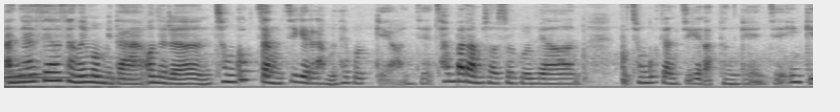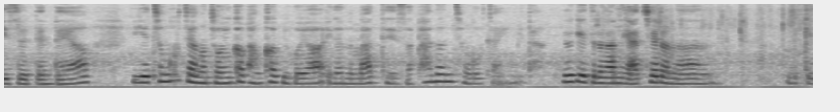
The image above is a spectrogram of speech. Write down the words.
안녕하세요 상의모입니다. 오늘은 청국장 찌개를 한번 해볼게요. 이제 찬바람 솔솔 불면 청국장 찌개 같은 게 이제 인기 있을 텐데요. 이게 청국장은 종이컵 한 컵이고요. 이거는 마트에서 파는 청국장입니다. 여기에 들어가는 야채로는 이렇게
